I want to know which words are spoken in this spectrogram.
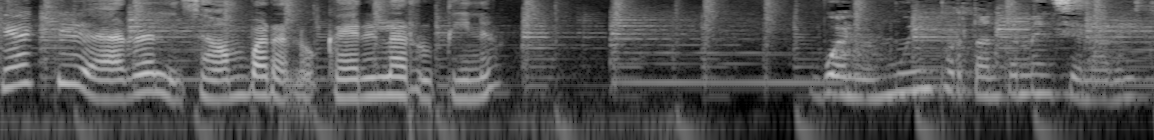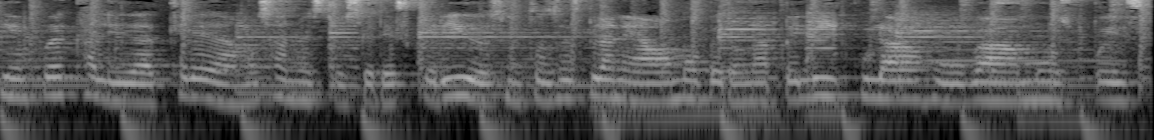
¿Qué actividades realizaban para no caer en la rutina? Bueno, es muy importante mencionar el tiempo de calidad que le damos a nuestros seres queridos. Entonces planeábamos ver una película, jugábamos pues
